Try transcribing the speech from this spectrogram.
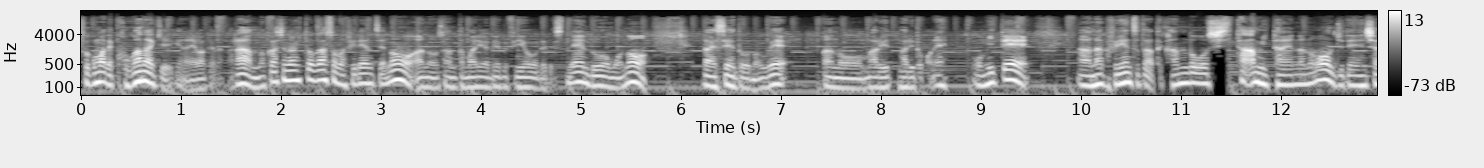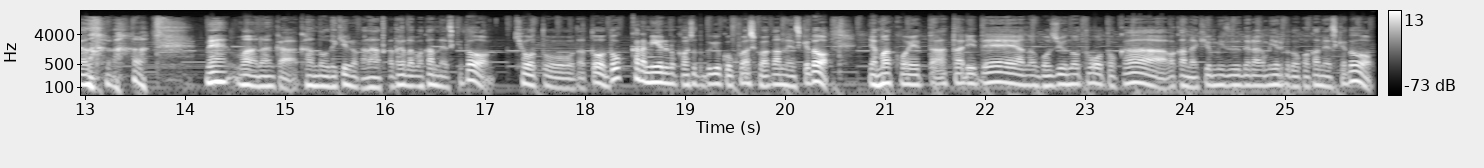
そこまで漕がなきゃいけないわけだから、昔の人がそのフィレンツェの、あの、サンタマリア・デルフィオーレですね、ドーモの大聖堂の上、あの、丸いとこね、を見て、あ、なんかフィレンツェだって感動したみたいなのを自転車なら ね、まあなんか感動できるのかなとか、だからわかんないですけど、京都だとどっから見えるのかはちょっとよく詳しくわかんないですけど、山越えたあたりで、あの、五重塔とか、わかんない、清水寺が見えるかどうかわかんないですけど、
